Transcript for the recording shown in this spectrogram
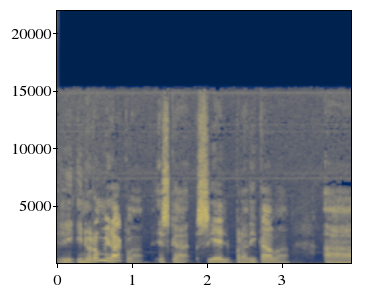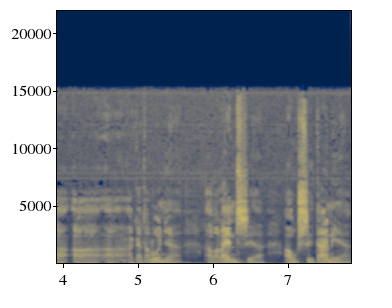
I, I no era un miracle, és que si ell predicava a, a, a, a Catalunya, a València, a Occitània,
